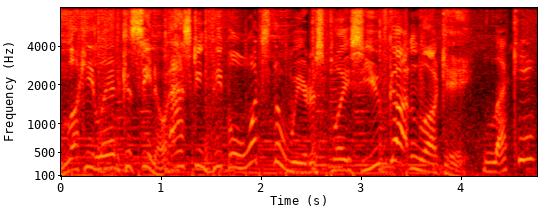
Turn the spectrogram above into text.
Lucky Land Casino asking people what's the weirdest place you've gotten lucky? Lucky?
